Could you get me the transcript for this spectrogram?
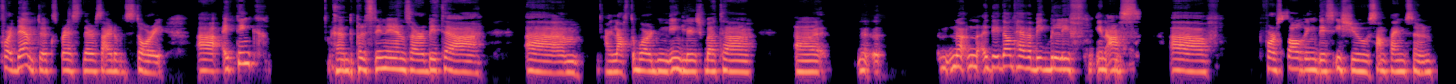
for them to express their side of the story. I think and the Palestinians are a bit, uh, um, I lost the word in English, but uh, uh, no, no, they don't have a big belief in us uh, for solving this issue sometime soon.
